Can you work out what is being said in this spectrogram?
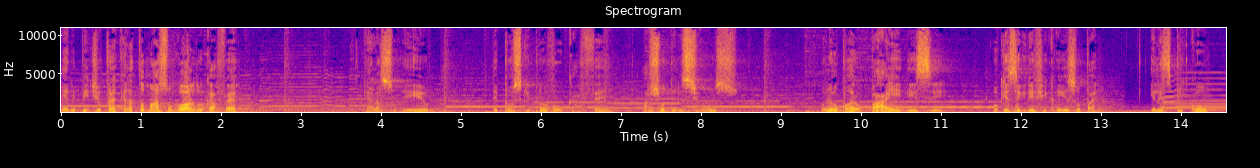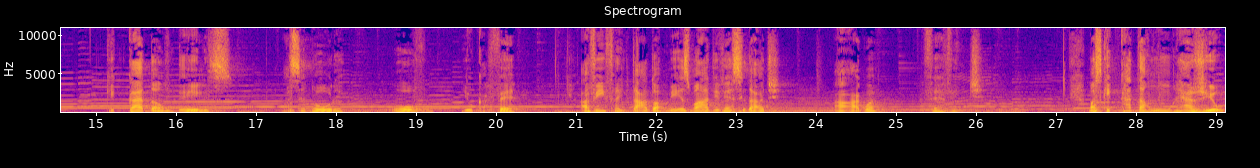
ele pediu para que ela tomasse um gole do café. Ela sorriu, depois que provou o café, achou delicioso, olhou para o pai e disse: O que significa isso, pai? Ele explicou que cada um deles, a cenoura, o ovo e o café, havia enfrentado a mesma adversidade, a água fervente. Mas que cada um reagiu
